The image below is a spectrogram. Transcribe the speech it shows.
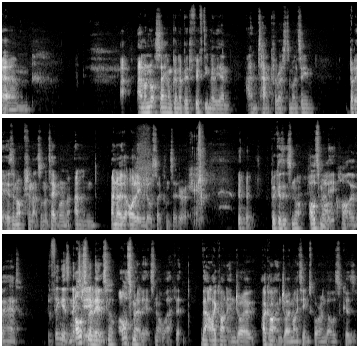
um, and I'm not saying I'm going to bid 50 million and tank the rest of my team, but it is an option that's on the table, and, and I know that Ollie would also consider it because it's not ultimately Heart, heart overhead. The thing is, next ultimately year, it's not ultimately it's not worth it. That I can't enjoy I can't enjoy my team scoring goals because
